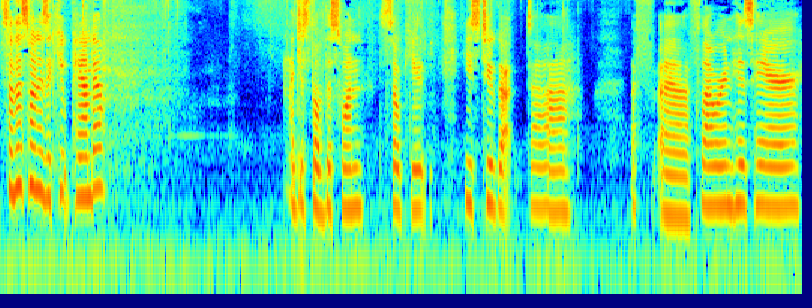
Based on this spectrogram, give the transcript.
So this one is a cute panda. I just love this one. So cute. He's too got uh, a, a flower in his hair.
